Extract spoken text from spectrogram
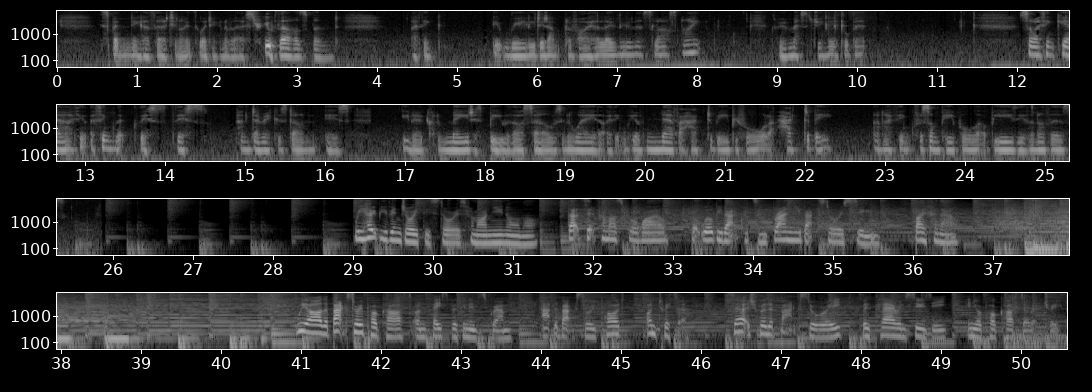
spending her 39th wedding anniversary with her husband, I think it really did amplify her loneliness last night. We were messaging a little bit. So I think, yeah, I think the thing that this this pandemic has done is you know, kind of made us be with ourselves in a way that I think we have never had to be before, like had to be. And I think for some people that'll be easier than others. We hope you've enjoyed these stories from our new normal. That's it from us for a while, but we'll be back with some brand new backstories soon. Bye for now. We are the Backstory Podcast on Facebook and Instagram, at the Backstory Pod on Twitter. Search for The Backstory with Claire and Suzy in your podcast directory.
